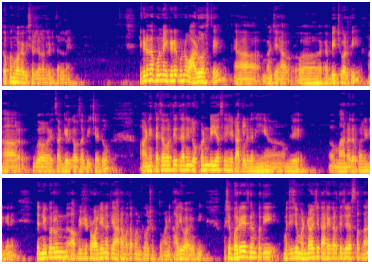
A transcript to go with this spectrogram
तो पण बघा विसर्जनासाठी चालला आहे इकडे ना पूर्ण इकडे पूर्ण वाळू असते. म्हणजे ह्या बीचवरती हा याचा गिरगावचा बीच आहे तो. आणि त्याच्यावरती त्यांनी लोखंडी असे हे टाकले त्यांनी म्हणजे महानगरपालिकेने. जेणेकरून आपली जी ट्रॉली आहे ना ती आरामात आपण घेऊ शकतो. आणि खाली व्हावी मी. असे बरेच गणपती म्हणजे जे मंडळाचे कार्यकर्ते जे असतात ना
